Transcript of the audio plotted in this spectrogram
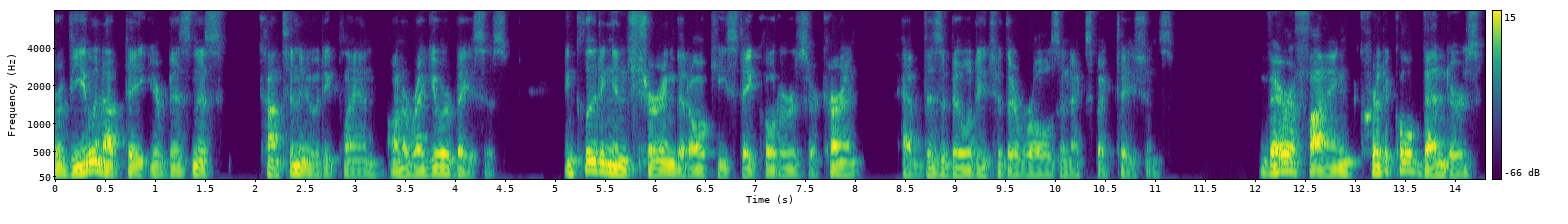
Review and update your business continuity plan on a regular basis, including ensuring that all key stakeholders are current, have visibility to their roles and expectations. Verifying critical vendors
